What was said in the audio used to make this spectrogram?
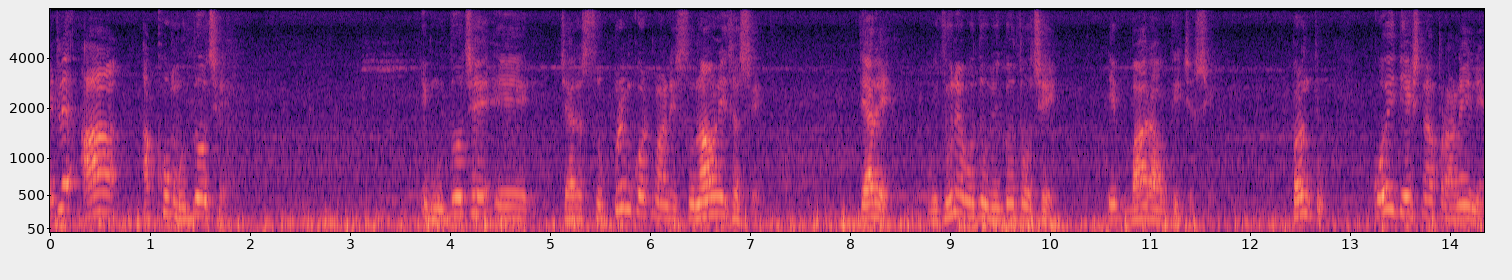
એટલે આ આખો મુદ્દો છે. એ મુદ્દો છે એ જ્યારે સુપ્રીમ કોર્ટમાં આની સુનાવણી થશે, ત્યારે વધુને વધુ વિગતો છે એ બહાર આવતી જશે. પરંતુ કોઈ દેશના પ્રાણીને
